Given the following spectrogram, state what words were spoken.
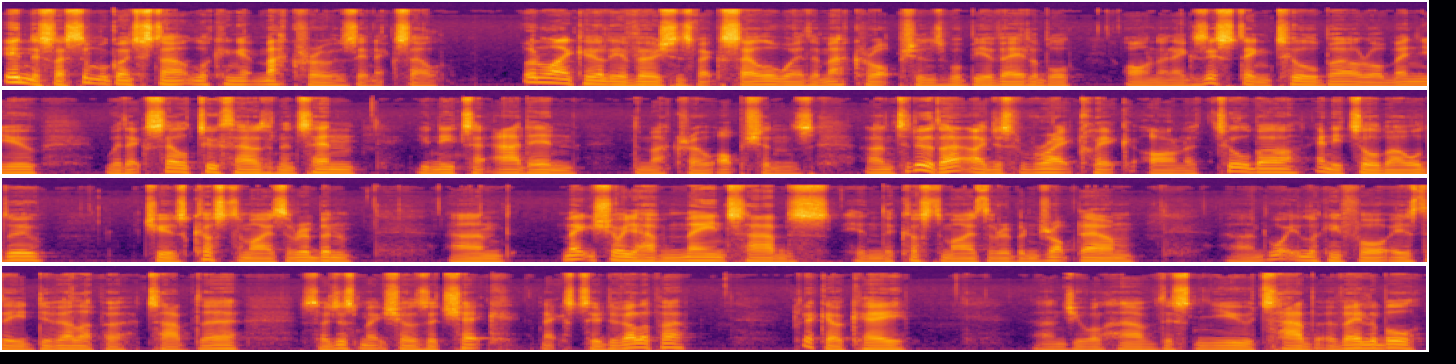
In this lesson we're going to start looking at macros in Excel. Unlike earlier versions of Excel where the macro options will be available on an existing toolbar or menu, with Excel 2010 you need to add in the macro options. And to do that I just right click on a toolbar, any toolbar will do, choose customize the ribbon and make sure you have main tabs in the customize the ribbon drop down and what you're looking for is the developer tab there so just make sure there's a check next to developer, click OK, and you will have this new tab available.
